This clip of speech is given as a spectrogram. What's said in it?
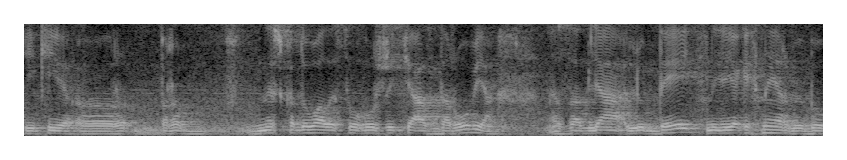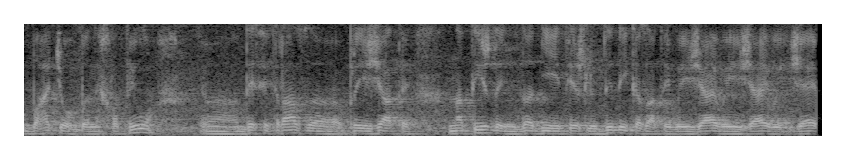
які е, не шкодували свого життя, здоров'я задля людей. Ніяких нервів би багатьох би не хватило. десять 10 разів приїжджати на тиждень до однієї теж людини і казати виїжджай, виїжджай, виїжджай.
